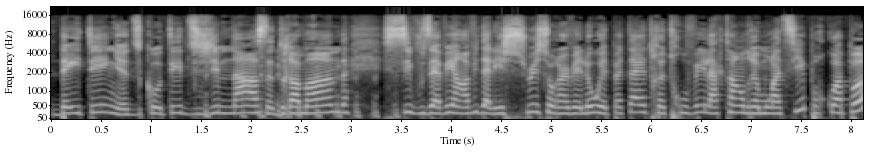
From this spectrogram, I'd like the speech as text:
dating du côté du gymnase Drummond. si vous avez envie d'aller suer sur un vélo et peut-être trouver la tendre moitié, pourquoi pas?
